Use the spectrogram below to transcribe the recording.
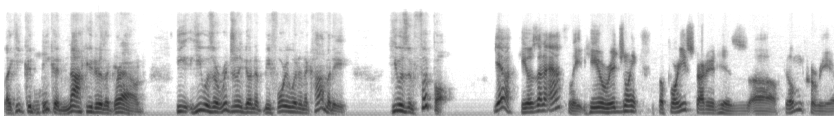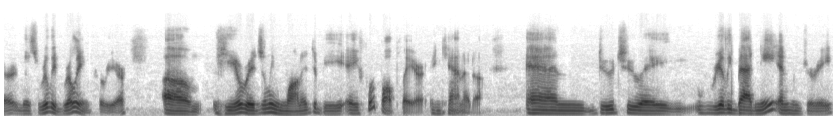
Like he could mm-hmm. he could knock you to the ground. He he was originally gonna before he went into comedy, he was in football yeah, he was an athlete. He originally, before he started his uh, film career, this really brilliant career, um, he originally wanted to be a football player in Canada. And due to a really bad knee injury,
